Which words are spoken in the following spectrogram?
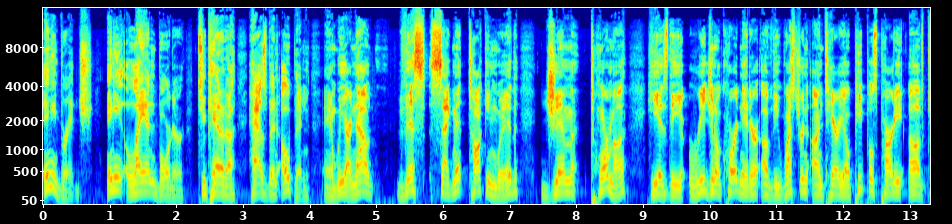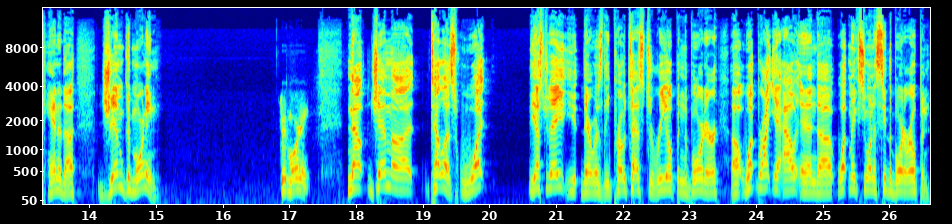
any bridge, any land border to Canada has been open. And we are now this segment talking with Jim Torma. He is the regional coordinator of the Western Ontario People's Party of Canada. Jim, good morning. Good morning. Now, Jim, uh, tell us what yesterday you, there was the protest to reopen the border. Uh, what brought you out, and uh, what makes you want to see the border open?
